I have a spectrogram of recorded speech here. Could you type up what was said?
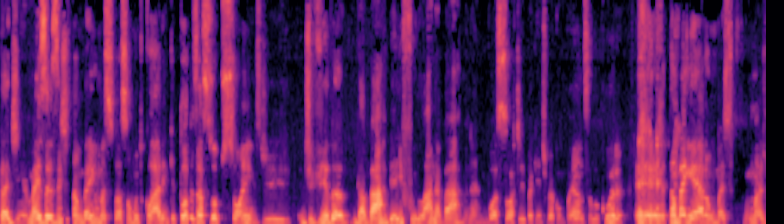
tadinha. Mas existe também uma situação muito clara em que todas essas opções de, de vida da Barbie, aí fui lá na Barbie, né? Boa sorte aí para quem estiver acompanhando essa loucura. É, também eram umas, umas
